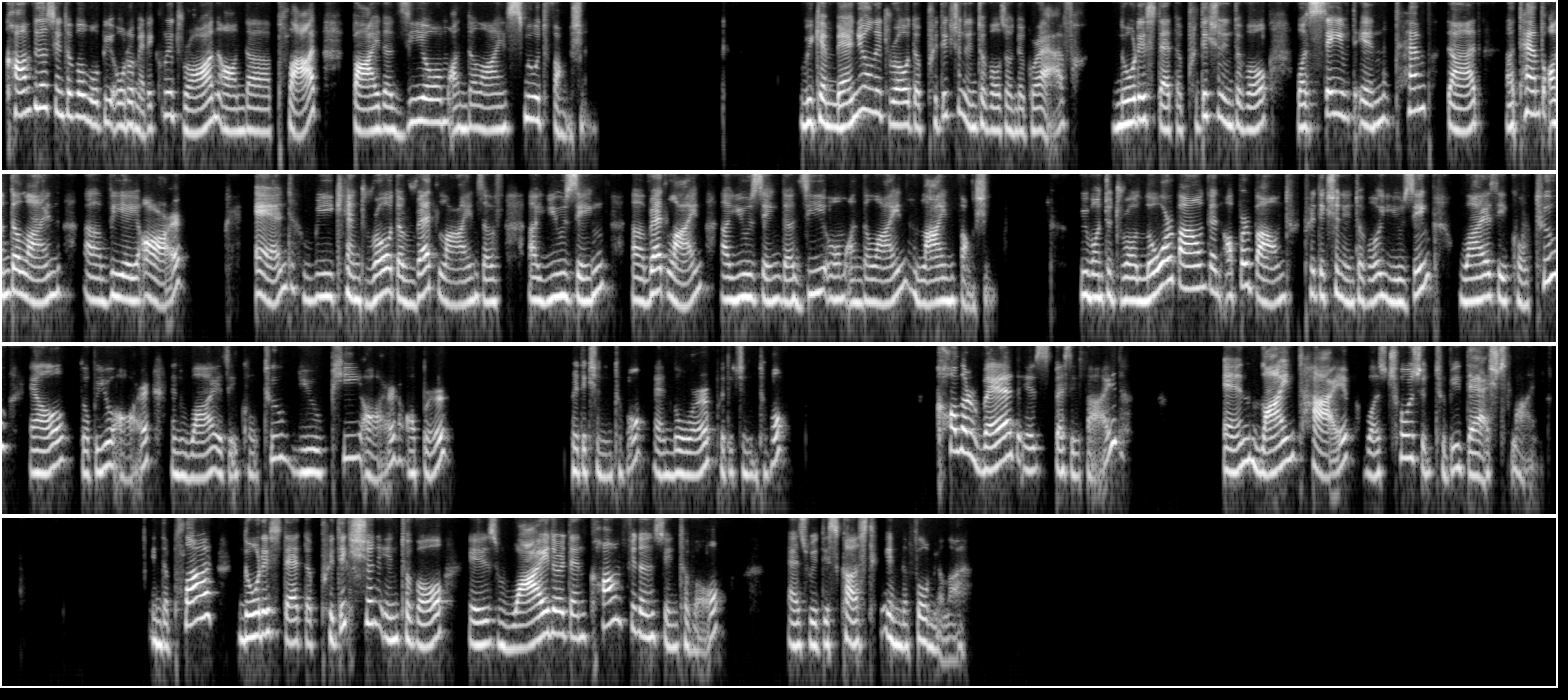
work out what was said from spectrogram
Confidence interval will be automatically drawn on the plot by the geom underlying smooth function. We can manually draw the prediction intervals on the graph. Notice that the prediction interval was saved in temp dot, uh, temp underline uh, VAR and we can draw the red lines of uh, using uh, red line uh, using the geom underline line function. We want to draw lower bound and upper bound prediction interval using y is equal to LWR and y is equal to UPR upper prediction interval and lower prediction interval color red is specified and line type was chosen to be dashed line. In the plot, notice that the prediction interval is wider than confidence interval as we discussed in the formula.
